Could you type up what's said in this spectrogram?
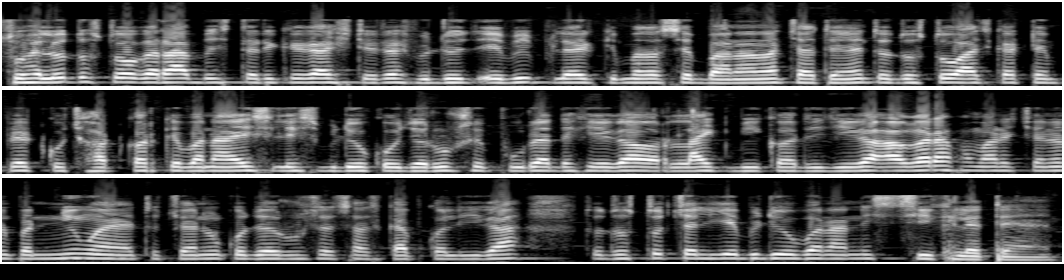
सो so, हेलो दोस्तों अगर आप इस तरीके का status video A B player की मदद से बनाना चाहते हैं तो दोस्तों आज का टेम्पलेट कुछ हट करके बनाए इसलिए इस वीडियो को ज़रूर से पूरा देखिएगा और लाइक भी कर दीजिएगा। अगर आप हमारे चैनल पर न्यू आए हैं तो चैनल को ज़रूर से सब्सक्राइब कर लीजिएगा। तो दोस्तों चलिए वीडियो बनानी सीख लेते हैं।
